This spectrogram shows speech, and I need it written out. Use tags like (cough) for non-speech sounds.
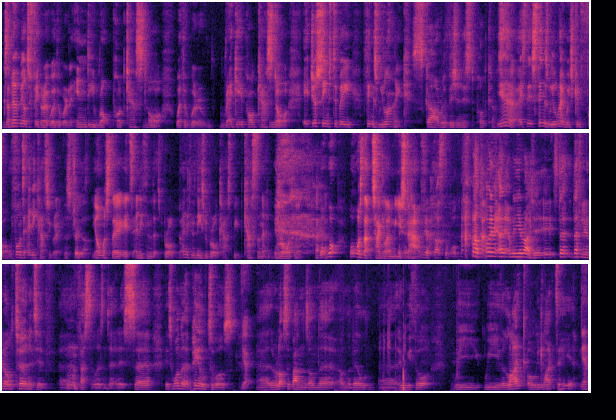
Because I've never been able to figure out whether we're an indie rock podcast mm. or whether we're a reggae podcast mm. or it just seems to be things we like. Ska revisionist podcast. Yeah, it's, it's things we mm. like which can fall, fall into any category. That's true. That. You almost say it's anything that's broad, anything that needs to be broadcast. We cast the net broadly. (laughs) what, what, what was that tagline we used to have? Yeah, that's the one. well, I mean, I, I mean, you're right. It, it's de- definitely an alternative uh, festival, isn't it? And it's uh, it's one that appealed to us. Yeah. Uh, there were lots of bands on the on the bill uh, who we thought we we either like or we'd like to hear. Yeah.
